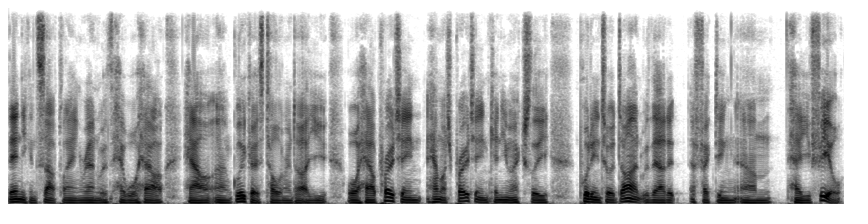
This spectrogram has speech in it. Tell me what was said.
Then you can start playing around with how well, how how um, glucose tolerant are you, or how protein how much protein can you actually put into a diet without it affecting um, how you feel.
